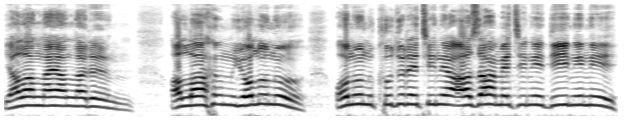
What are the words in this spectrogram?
yalanlayanların Allah'ın yolunu, onun kudretini, azametini, dinini,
